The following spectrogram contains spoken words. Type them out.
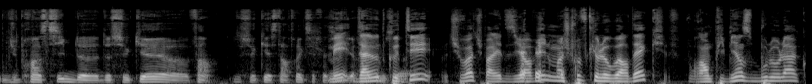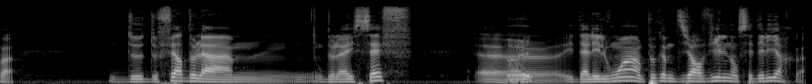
du principe de, de ce qu'est, enfin, de ce qu'est Star Trek. C'est facile de Mais d'un autre ça. côté, tu vois, tu parlais de The Orville, moi je trouve que le War Deck remplit bien ce boulot-là, quoi. De, de faire de la, de la SF euh, et d'aller loin, un peu comme The Orville dans ses délires, quoi.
